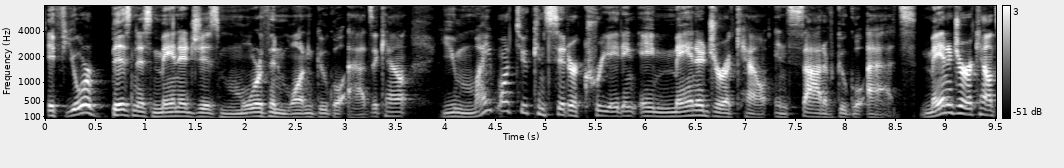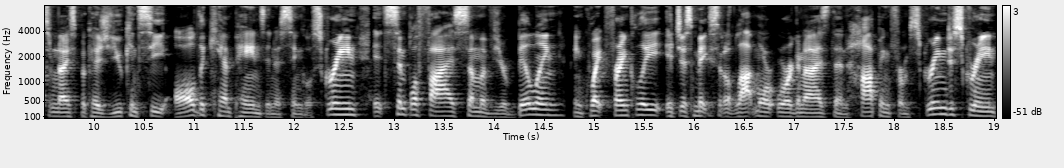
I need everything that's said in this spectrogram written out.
If your business manages more than one Google Ads account, you might want to consider creating a manager account inside of Google Ads. Manager accounts are nice because you can see all the campaigns in a single screen. It simplifies some of your billing, and quite frankly, it just makes it a lot more organized than hopping from screen to screen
